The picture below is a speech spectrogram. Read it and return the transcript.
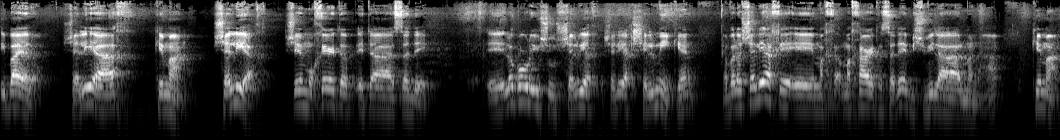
איבאי אלו, שליח כמן, שליח שמוכר את השדה אה, לא ברור לי שהוא שליח, שליח של מי, כן? אבל השליח אה, אה, מכר את השדה בשביל האלמנה, כמה?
